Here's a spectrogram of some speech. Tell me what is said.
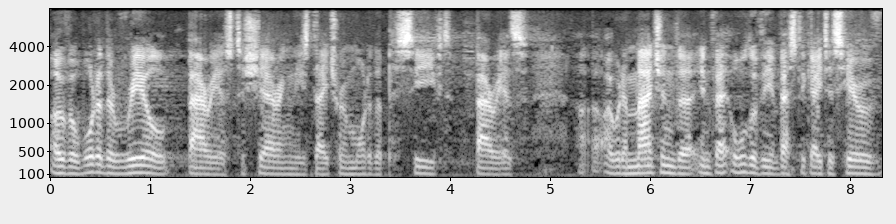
over what are the real barriers to sharing these data and what are the perceived barriers. I would imagine that all of the investigators here who've,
